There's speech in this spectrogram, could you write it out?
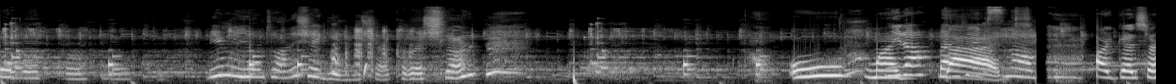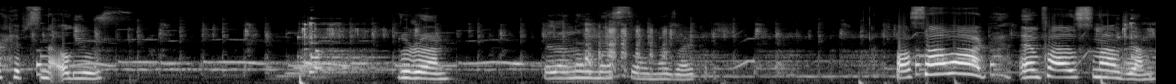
bak bak bak. Bir milyon tane şey girmiş arkadaşlar. Oh my Mira god. hepsini. Arkadaşlar hepsini alıyoruz. Durun. Beden olmazsa olmaz arkadaşlar. Asa var. En fazlasını alacağım.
